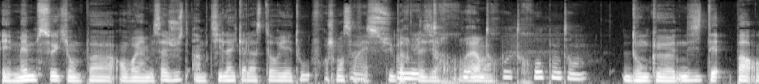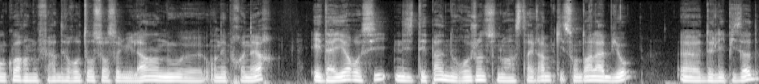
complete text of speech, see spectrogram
Et même ceux qui n'ont pas envoyé un message, juste un petit like à la story et tout, franchement, ça Ouais, fait super on plaisir, est trop, vraiment. trop, trop contents. Donc euh, n'hésitez pas encore à nous faire des retours sur celui-là, hein, nous euh, on est preneurs. Et d'ailleurs aussi, n'hésitez pas à nous rejoindre sur nos Instagram qui sont dans la bio euh, de l'épisode,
